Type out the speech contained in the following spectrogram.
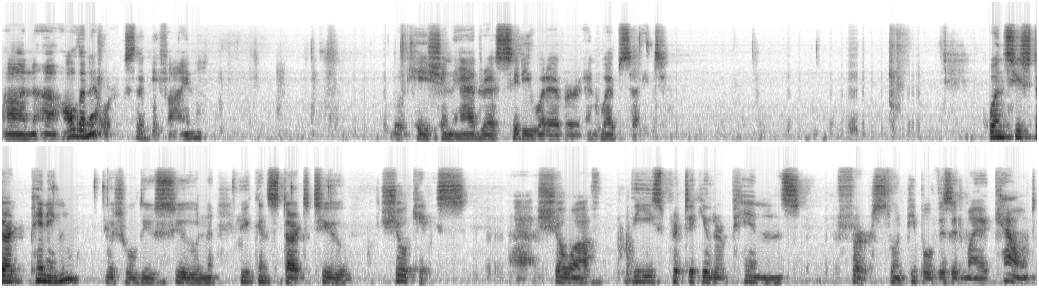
on uh, all the networks, that'd be fine. Location, address, city, whatever, and website. Once you start pinning, which we'll do soon, you can start to showcase, uh, show off these particular pins first. When people visit my account,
